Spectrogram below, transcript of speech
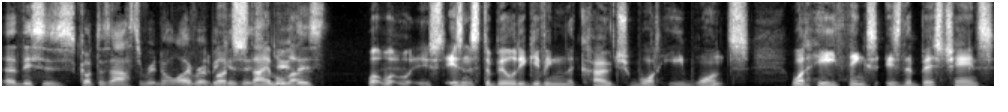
uh, this has got disaster written all over it because there's stable, new- though? there's What, what, what is- isn't stability giving the coach what he wants, what he thinks is the best chance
